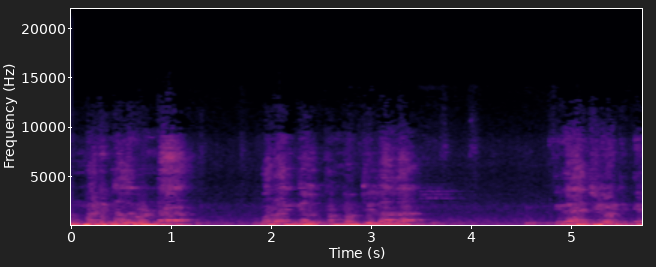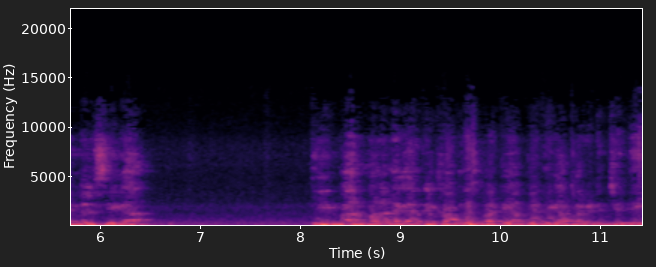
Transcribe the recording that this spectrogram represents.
ఉమ్మడి నల్గొండ వరంగల్ ఖమ్మం జిల్లాల గ్రాడ్యుయేట్ ఎమ్మెల్సీగా తీన్మార్ మల్లన్న గారిని కాంగ్రెస్ పార్టీ అభ్యర్థిగా ప్రకటించింది.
